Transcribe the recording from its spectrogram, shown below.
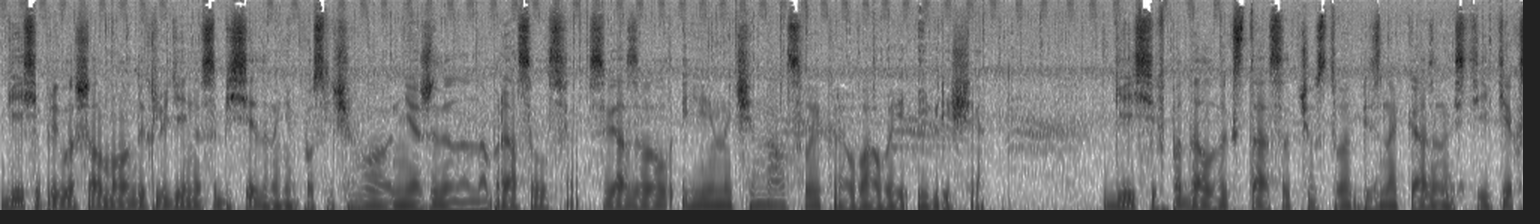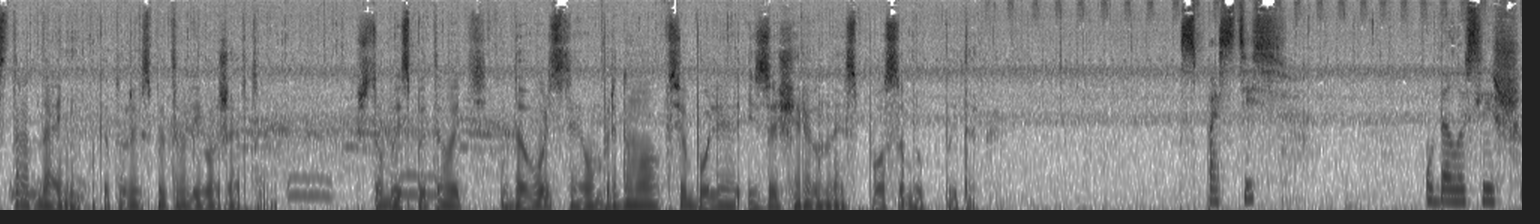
Гейси приглашал молодых людей на собеседование, после чего неожиданно набрасывался, связывал и начинал свои кровавые игрища. Гейси впадал в экстаз от чувства безнаказанности и тех страданий, которые испытывали его жертвы. Чтобы испытывать удовольствие, он придумывал все более изощренные способы пыток. Спастись удалось лишь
